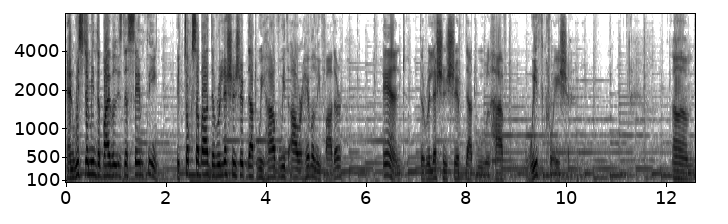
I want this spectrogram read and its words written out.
And wisdom in the Bible is the same thing. It talks about the relationship that we have with our Heavenly Father and the relationship that we will have with creation. Um,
